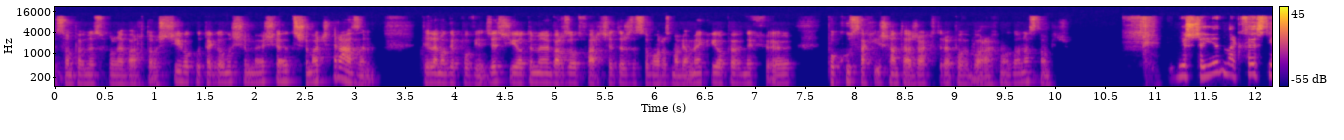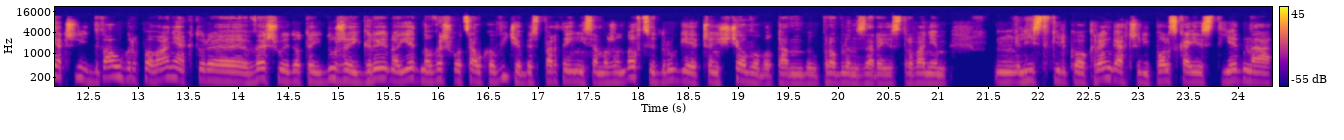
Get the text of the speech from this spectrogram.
są pewne wspólne wartości. Wokół tego musimy się trzymać razem. Tyle mogę powiedzieć i o tym bardzo otwarcie też ze sobą rozmawiamy, jak i o pewnych pokusach i szantażach, które po wyborach mogą nastąpić. Jeszcze jedna kwestia, czyli dwa ugrupowania, które weszły do tej dużej gry. No jedno weszło całkowicie bezpartyjni samorządowcy, drugie częściowo, bo tam był problem z zarejestrowaniem mm, list w kilku okręgach, czyli Polska jest jedna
